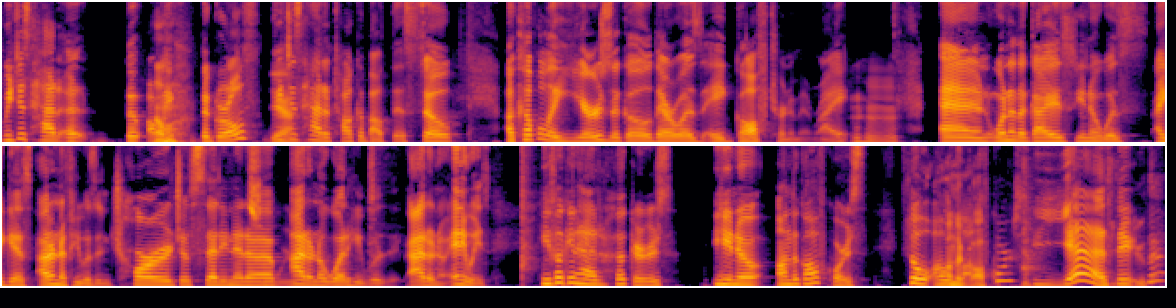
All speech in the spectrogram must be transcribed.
we just had a the oh Um, my- the girls Yeah. we just had a talk about this so a couple of years ago there was a golf tournament right Mm-hmm. and one of the guys you know was i guess i don't know if he was in charge of setting it up weird. i don't know what he was i don't know anyways he fucking had hookers you know on the golf course so On the lo- golf course? yes they, do that?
